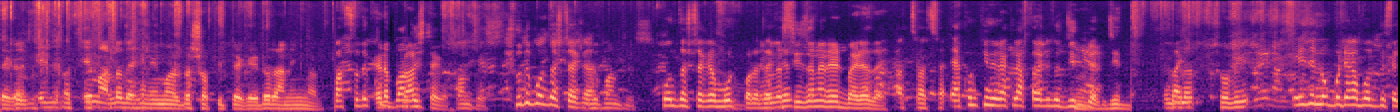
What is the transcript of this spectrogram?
টাকা। এই মালটা দেখেন এই মালটা সত্তর টাকা এটা রানিং মাল। বাচ্চাদের এটা টাকা পঞ্চাশ। শুধু পঞ্চাশ টাকা? শুধু টাকা পড়ে দেখেন। রেট বাইরে যায়। আচ্ছা আচ্ছা। এখন কিনে রাখলে আপনারা কিন্তু জিতবেন। জিত এই যে নব্বই টাকা বলতেছেন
